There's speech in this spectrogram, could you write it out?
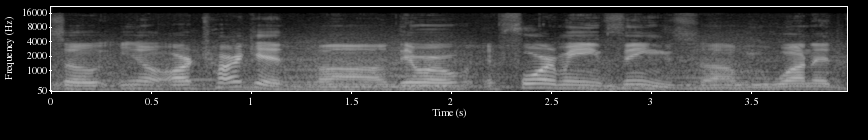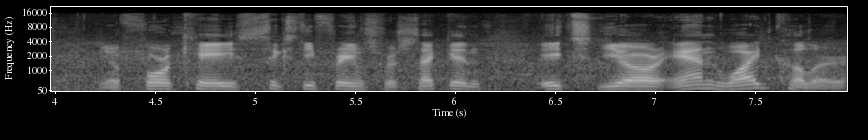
So you know, our target uh, there were four main things. Uh, we wanted you know 4K, 60 frames per second, HDR, and wide color.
